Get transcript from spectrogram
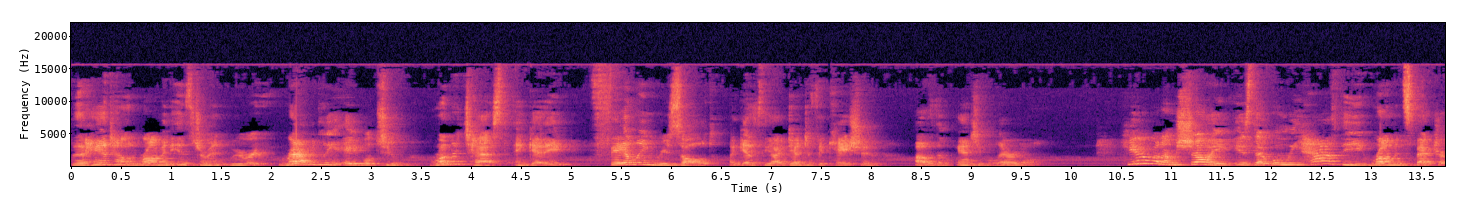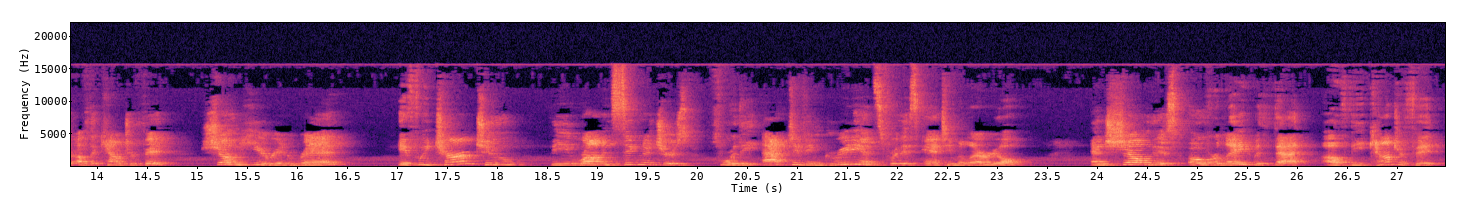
the handheld Raman instrument, we were rapidly able to run a test and get a failing result against the identification of the antimalarial. Here what I'm showing is that when we have the Raman spectra of the counterfeit, shown here in red, if we turn to the Raman signatures for the active ingredients for this antimalarial and show this overlaid with that of the counterfeit,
